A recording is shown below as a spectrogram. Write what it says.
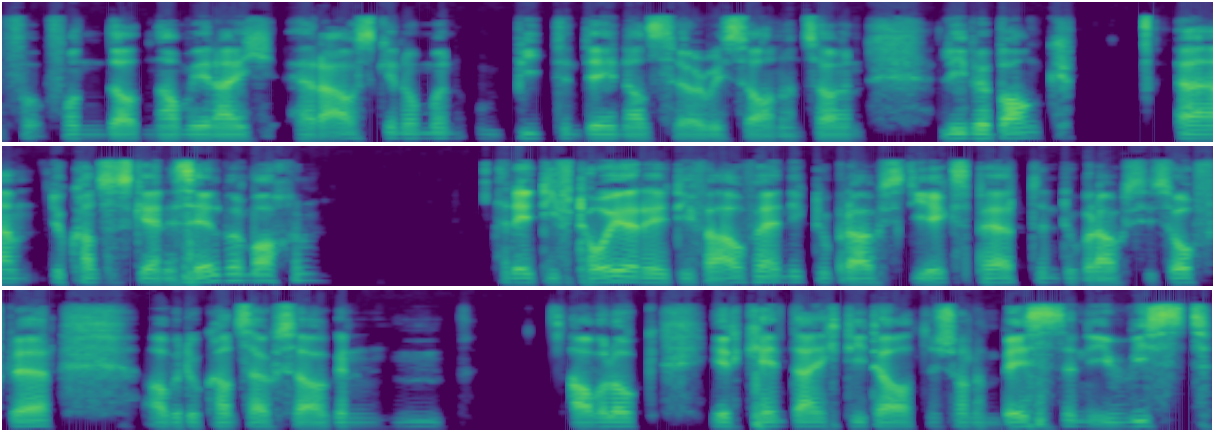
von Daten haben wir eigentlich herausgenommen und bieten den als Service an und sagen, liebe Bank, ähm, du kannst es gerne selber machen, relativ teuer, relativ aufwendig. Du brauchst die Experten, du brauchst die Software, aber du kannst auch sagen, hm, Avalok, ihr kennt eigentlich die Daten schon am besten, ihr wisst,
